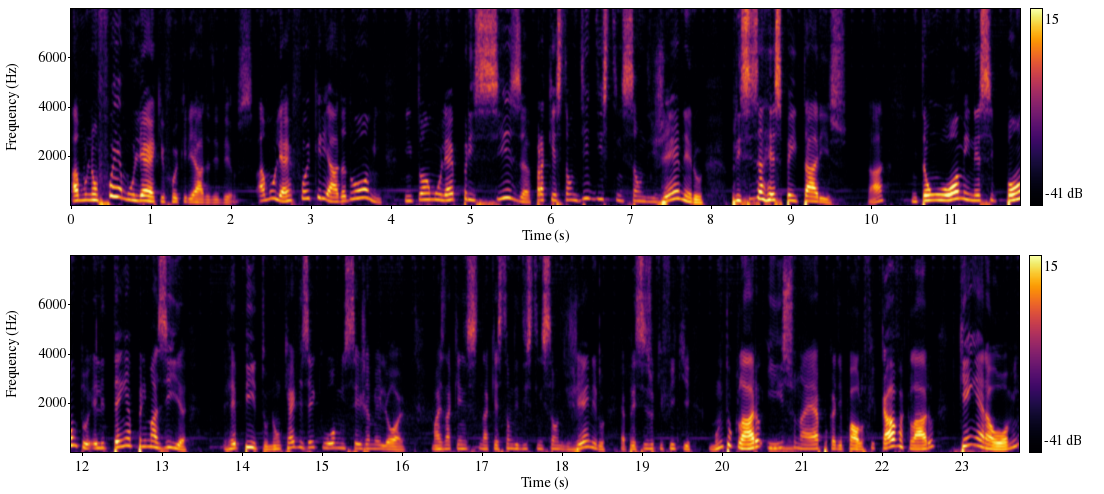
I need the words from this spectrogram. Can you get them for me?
a não foi a mulher que foi criada de Deus. A mulher foi criada do homem. Então a mulher precisa, para a questão de distinção de gênero, precisa respeitar isso, tá? Então o homem nesse ponto, ele tem a primazia. Repito, não quer dizer que o homem seja melhor, mas na, que- na questão de distinção de gênero, é preciso que fique muito claro, e isso na época de Paulo ficava claro, quem era homem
